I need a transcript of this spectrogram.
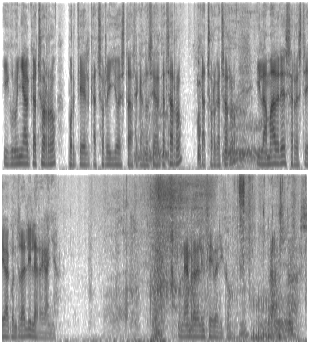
y gruña al cachorro porque el cachorrillo está acercándose al cacharro, cachorro, cacharro, y la madre se restriega contra él y le regaña. Una hembra de lince ibérico. ¿no? Ostras.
